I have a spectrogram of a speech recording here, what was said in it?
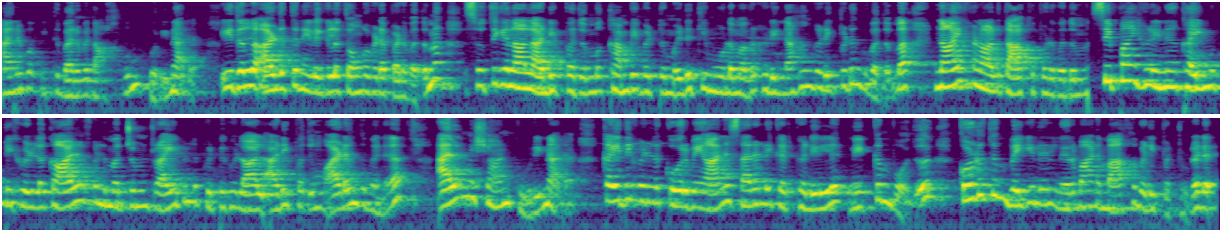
அனுபவித்து வருவதாகவும் கூறினார். இதில் அழுத்த நிலையில் தொங்கவிடப்படுவதும் சுத்திகளால் அடிப்பதும் கம்பி வெட்டும் இடுக்கி மூலம் அவர்களின் நகங்களை பிடுங்குவதும் நாய்களால் தாக்கப்படுவதும் சிப்பாய்களின் கைமுட்டிகள் கால்கள் மற்றும் டிரைபிள் பிட்டுகளால் அடிப்பதும் அடங்கும் என அல்மிஷான் கூறினார். கைதிகள் கூர்மையான சரளை கற்களில் நிற்கும் போது கொளுத்தும் வெயிலில் நிர்வாணமாக வெளிப்பட்டுள்ளனர்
